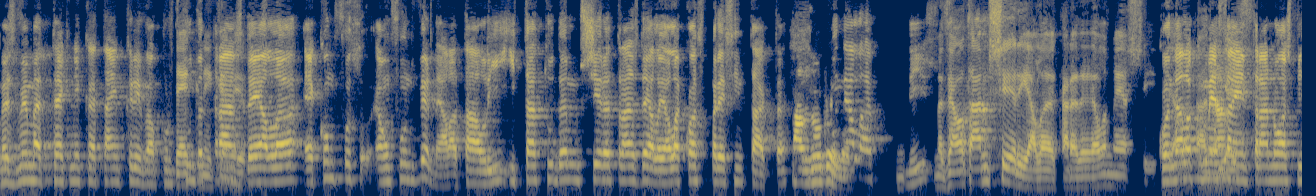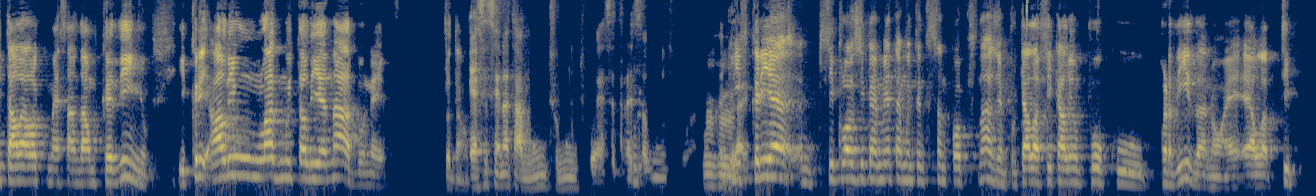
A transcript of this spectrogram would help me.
mas mesmo a técnica está incrível, porque técnica tudo atrás mesmo. dela é como se fosse é um fundo verde. Ela está ali e está tudo a mexer atrás dela. Ela quase parece intacta. Quando ela diz, mas ela está a mexer e ela, a cara dela mexe. Quando ela, ela tá começa a, a entrar no hospital, ela começa a andar um bocadinho. E há ali um lado muito alienado, né? Perdão. Essa cena está muito, muito boa. Essa transição muito boa. Uhum. Isso cria, psicologicamente, é muito interessante para o personagem, porque ela fica ali um pouco perdida, não é? Ela, tipo,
